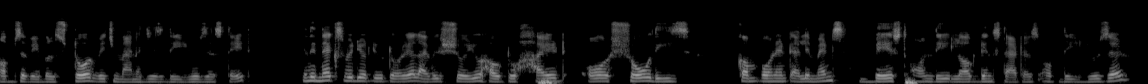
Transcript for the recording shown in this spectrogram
observable store which manages the user state. In the next video tutorial i will show you how to hide or show these component elements based on the logged in status of the user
